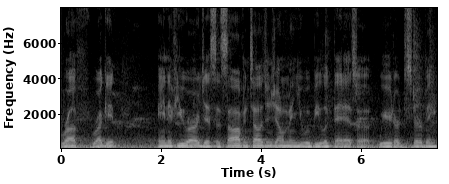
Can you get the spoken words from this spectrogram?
rough, rugged. And if you are just a soft, intelligent gentleman, you would be looked at as a weird or disturbing.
